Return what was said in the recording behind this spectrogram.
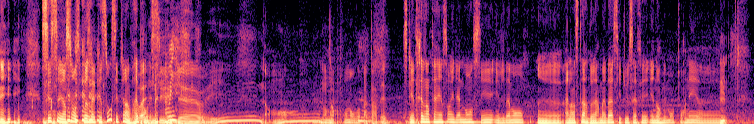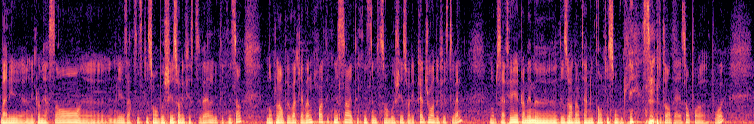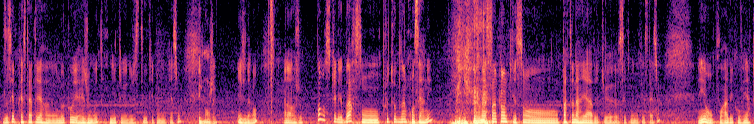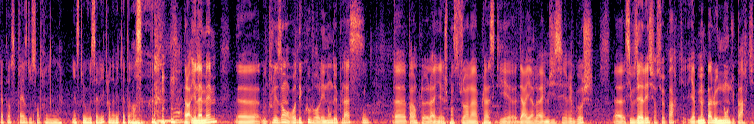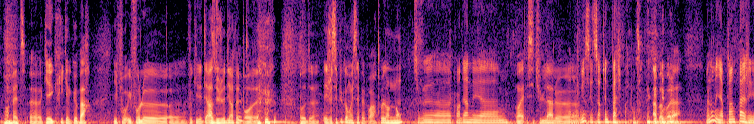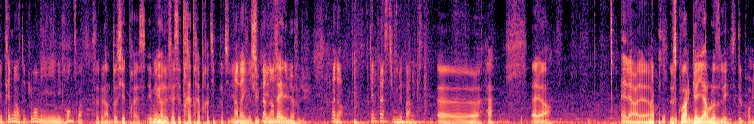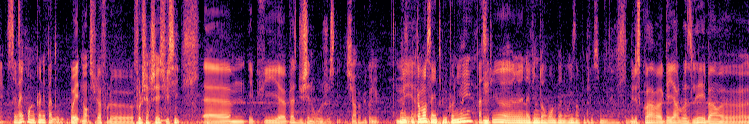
Non. si, si, si on se pose la question, c'est un vrai Ouais, problème. Oui. que- oui, non, non, Non, on n'en voit Non. pas. Deb. Ce qui est très intéressant également, c'est évidemment, euh, à l'instar de l'Armada, c'est que ça fait énormément tourner euh, Mm. bah, les, les commerçants, euh, les artistes qui sont embauchés sur les festivals, les techniciens. Donc là, on peut voir qu'il y a 23 techniciens et techniciennes qui sont embauchés sur les 4 jours de festival. Donc ça fait quand même euh, des heures d'intermittents qui sont bouclées. c'est Mm. plutôt intéressant pour, pour eux. 17 prestataires euh, locaux et régionaux, techniques, euh, logistique et communication Et le manger. évidemment. Alors, je pense que les bars sont plutôt bien concernés. Oui. Il y en a 50 qui sont en partenariat avec euh, cette manifestation. Et on pourra découvrir 14 places du centre-ville. Est-ce que vous saviez qu'il y en avait 14 Non. Alors, il y en a même euh, où tous les ans, on redécouvre les noms des places. Oui. Euh, par exemple, là, je pense toujours à la place qui est euh, derrière la MJC Rive Gauche. Euh, si vous allez sur ce parc, il n'y a même pas le nom du parc, en fait, euh, qui est écrit quelque part. Il faut, il faut le, euh, faut qu'il ait les terrasses du jeudi, en fait, pour, euh, pour de- et je sais plus comment il s'appelle, pour la retrouver dans le nom. Tu veux euh, qu'on regarde les. euh, Ouais, si tu l'as, le. alors, oui, c'est sur quelle page par contre Ah bah voilà, Mais non, mais il y a plein de pages. Il est très bien ce document, mais il est grand quoi. ça s'appelle un dossier de presse. Et oui, Oui. en effet, c'est très très pratique quand il est Ah bien bah, il est foutu. super et bien là, fait. il est bien foutu. Alors, quelle place tu voulais parler? Euh, ah. Alors, Le square Gaillard-Loiselet, c'était le premier. C'est vrai qu'on ne le connaît pas trop. Oui, non, celui-là, faut le, faut le chercher, celui-ci. Euh, et puis, euh, place du Chêne Rouge, je suis, je suis un peu plus connu. Oui, il euh, commence à être plus connu parce Mm. que euh, la ville de Rouen le valorise un peu plus. Mais, euh, le square euh, Gaillard-Loiselet, eh ben, euh,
